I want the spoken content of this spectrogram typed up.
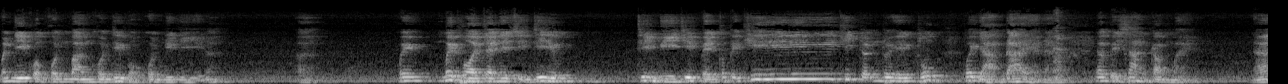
มันดีกว่าคนบางคนที่บอกคนดีๆนะ ไม่ไม่พอใจในสิ่งที่ที่มีที่เป็นก็ไปคิดคิดจนตัวเองทุกข์เพราะอยากได้อะนะแล้วไปสร้างกรรมใหม่นะ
